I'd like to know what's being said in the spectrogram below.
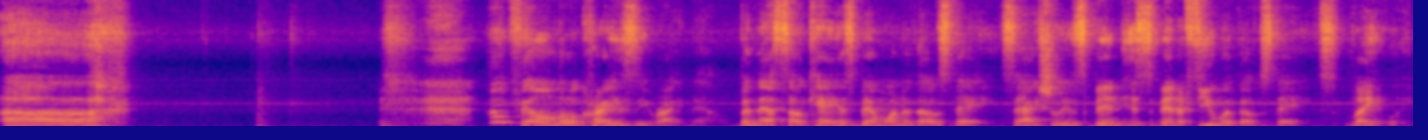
Uh I'm feeling a little crazy right now, but that's okay. It's been one of those days. Actually, it's been it's been a few of those days lately.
